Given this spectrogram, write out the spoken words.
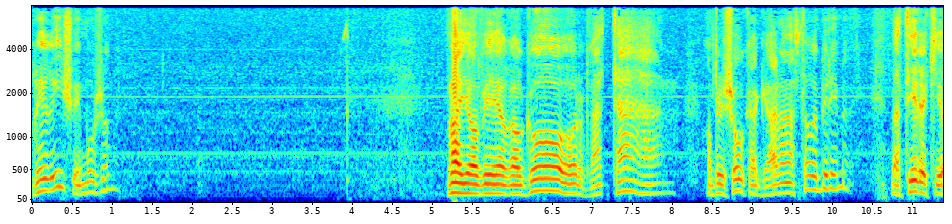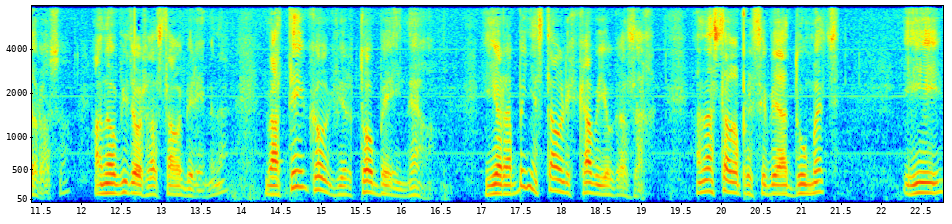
Ишу ему жену. Вайоверогор Ватар. Он пришел к Агар, она стала беременной. Ватира Киоросо. Она увидела, что она стала беременна. Ватико Гвирто Бейнео. Ее рабыня стала легка в ее глазах. Она стала про себя думать. И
